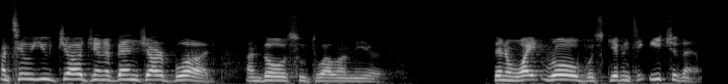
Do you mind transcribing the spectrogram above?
until you judge and avenge our blood on those who dwell on the earth? Then a white robe was given to each of them,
